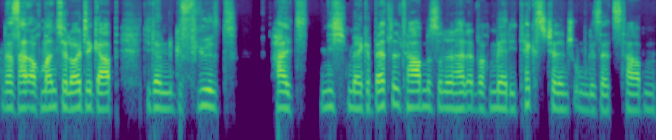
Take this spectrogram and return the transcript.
Dass es halt auch manche Leute gab, die dann gefühlt halt nicht mehr gebettelt haben, sondern halt einfach mehr die Text-Challenge umgesetzt haben,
